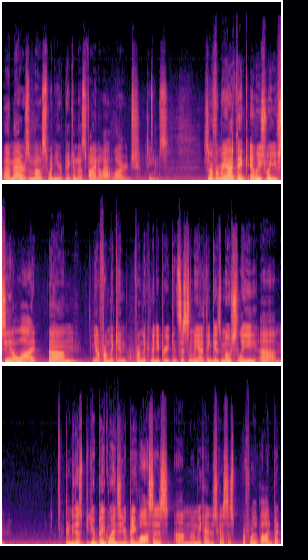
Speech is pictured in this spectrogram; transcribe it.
uh, matters most when you're picking those final at-large teams. So for me, I think at least what you've seen a lot, um, you know, from the com- from the committee pretty consistently, I think is mostly um, going to be those your big wins and your big losses. Um, and we kind of discussed this before the pod, but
